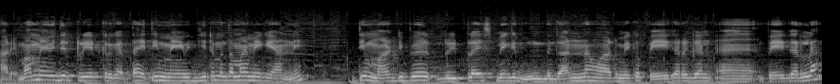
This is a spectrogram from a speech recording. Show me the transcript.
හරි ම මේ විදි ක්‍රියට් කරගත්තා. ඉතින් මේ විදිටම තමයි මේක යන්නේ. ඉතින් මල්ටිපල් රිප්ලයිස් මේක ගන්න වාට මේක පේ කරගන්න eh, පේ කරලා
